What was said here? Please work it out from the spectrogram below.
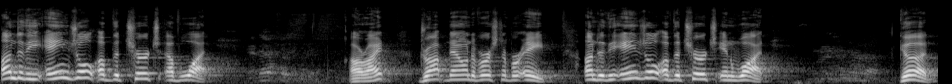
Unto the angel of the church of what? All right. Drop down to verse number 8. Unto the angel of the church in what? Good.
